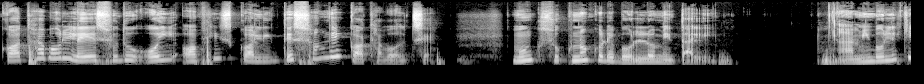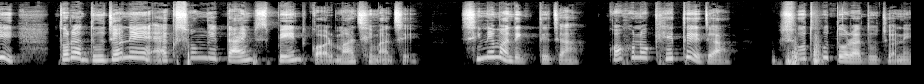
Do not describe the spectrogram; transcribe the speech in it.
কথা বললে শুধু ওই অফিস কলিগদের সঙ্গেই কথা বলছে। মুখ শুকনো করে বলল মিতালি, আমি বলি কি, তোরা দুজনে একসঙ্গে টাইম স্পেন্ড কর মাঝে মাঝে। সিনেমা দেখতে যা, কখনো খেতে যা, শুধু তোরা দুজনে।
